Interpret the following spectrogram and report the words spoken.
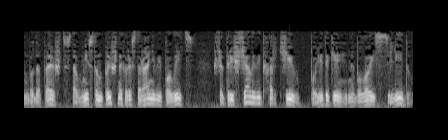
Будапешт став містом пишних ресторанів і полиць, що тріщали від харчів, політики не було й сліду.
